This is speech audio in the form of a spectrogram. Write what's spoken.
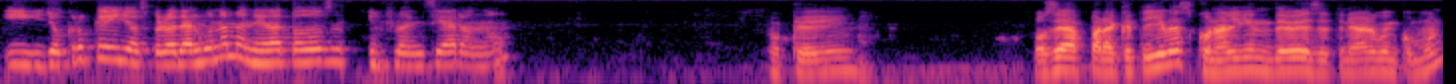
y yo creo que ellos, pero de alguna manera todos influenciaron, ¿no? Ok. O sea, para que te lleves con alguien debes de tener algo en común.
